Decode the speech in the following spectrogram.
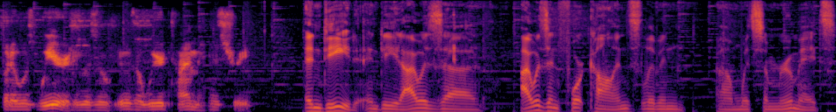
but it was weird. It was a it was a weird time in history. Indeed, indeed. I was uh, I was in Fort Collins living um, with some roommates,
